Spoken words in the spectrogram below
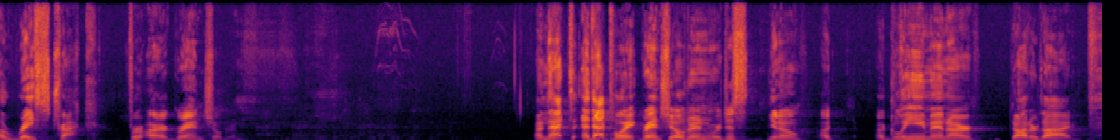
a racetrack for our grandchildren. And that, at that point, grandchildren were just, you know, a, a gleam in our daughter's eye.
